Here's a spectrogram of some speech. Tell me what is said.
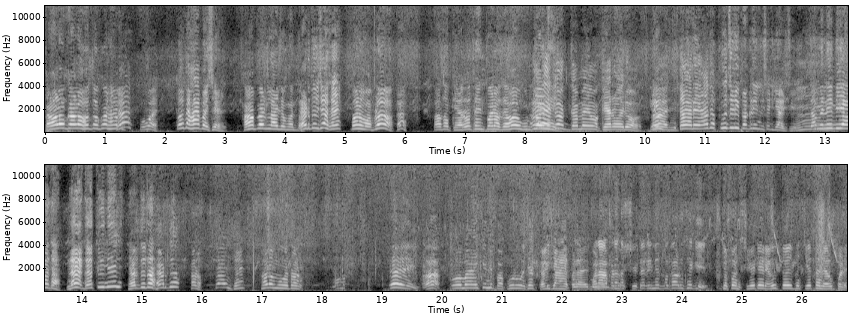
કાળો કાળો હતો કોણ હા? હોય? તો તો હાફ હશે. હાફ પેટ લાજો મને હેડ તો છે છે. પણ વપડો હા. પાછો ઘેરો થઈને પડ્યો છે હો ઉડતો નહીં. ગમે એવો ઘેરો રહ્યો. તારે આ તો પૂંછડી પકડીને સડી છે. તમે નહીં બી આવતા? ના ગતું નહીં હેડતું તો. હેડ તો હેડો. ચાલ છે. હડો હું તાળો એ હા. ઓ માય કે ને પફોરો છે ગઈ જાય પેલા પણ આપણે તો શેટરીને જ બગાડું છે કે? તો પણ શેટર એવું તો પણ ચેતન એવું પડે.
